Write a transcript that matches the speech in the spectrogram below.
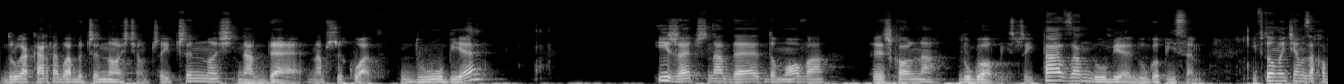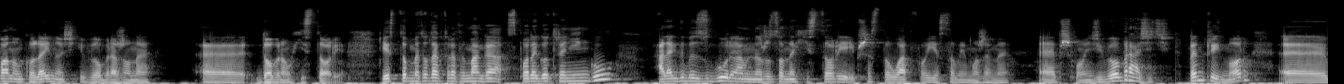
Druga karta byłaby czynnością, czyli czynność na D, na przykład dłubie i rzecz na D, domowa, szkolna, długopis, czyli Tarzan dłubie długopisem. I w tym momencie mam zachowaną kolejność i wyobrażone e, dobrą historię. Jest to metoda, która wymaga sporego treningu, ale gdyby z góry mamy narzucone historie i przez to łatwo je sobie możemy e, przypomnieć i wyobrazić. Ben Pridmore e,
